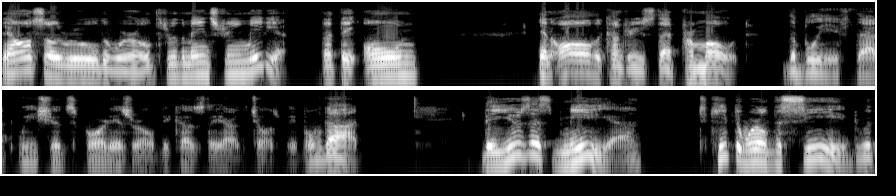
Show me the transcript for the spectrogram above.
They also rule the world through the mainstream media that they own in all the countries that promote the belief that we should support Israel because they are the chosen people of God. They use this media to keep the world deceived with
